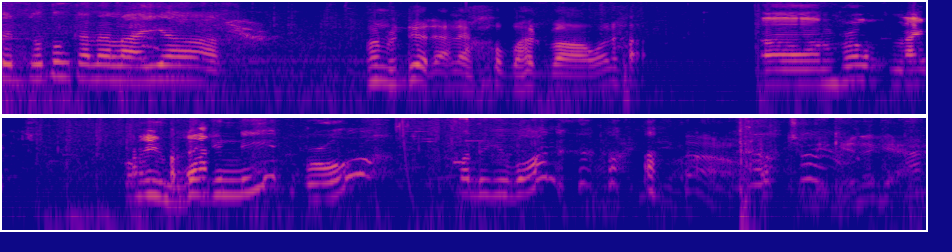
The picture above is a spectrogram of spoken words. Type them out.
เป็นเขาต้องการอะไรอะ มันเป็นเดือดอะไรของบันบอลวะล่ะเอ่อ bro like what do you What want do you need bro What do you want Now, to begin again.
